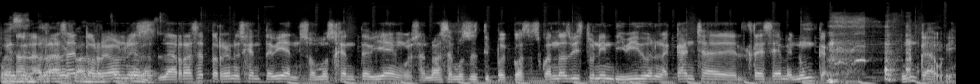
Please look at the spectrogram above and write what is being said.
La raza de Torreón es, la raza de Torreón es gente bien, somos gente bien, güey. O sea, no hacemos ese tipo de cosas. ¿Cuándo has visto un individuo en la cancha del TSM? Nunca. Nunca, güey.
